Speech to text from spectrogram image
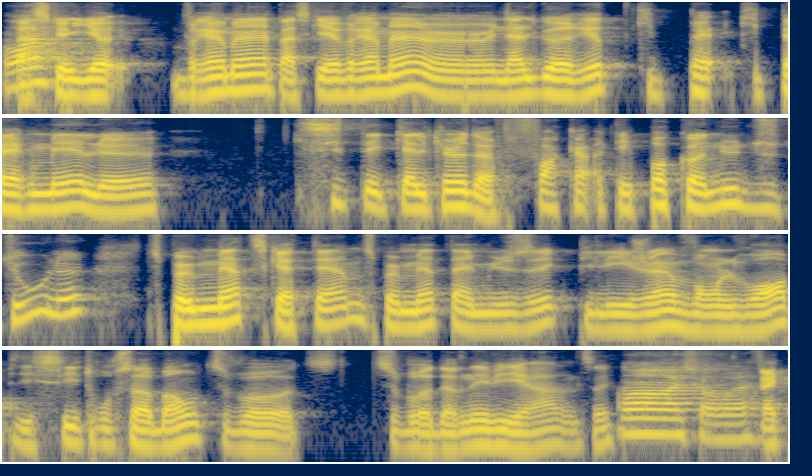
Parce qu'il y a vraiment, parce qu'il y a vraiment un, algorithme qui, qui, permet le. Si tu es quelqu'un de fuck, t'es pas connu du tout, là, tu peux mettre ce que tu aimes, tu peux mettre ta musique, puis les gens vont le voir, puis s'ils trouvent ça bon, tu vas, tu, vas devenir viral. Tu sais. Ouais, je vrai. Fait que,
